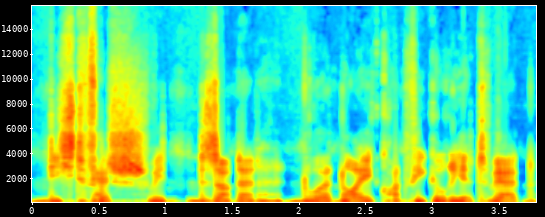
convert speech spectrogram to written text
nicht verschwinden, sondern nur neu konfiguriert werden.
